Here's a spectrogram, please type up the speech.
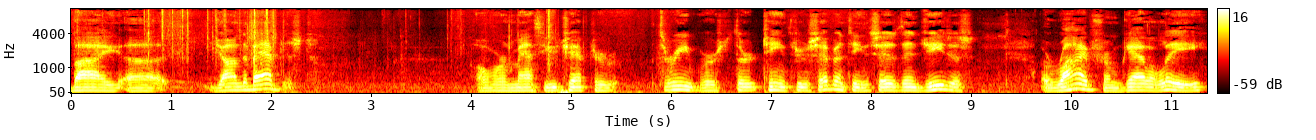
by uh, John the Baptist. Over in Matthew chapter 3, verse 13 through 17 says, Then Jesus arrived from Galilee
